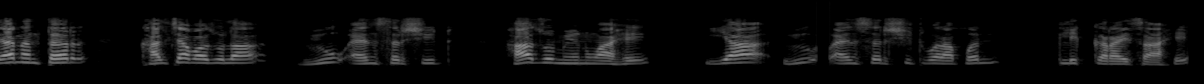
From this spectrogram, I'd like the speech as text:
त्यानंतर खालच्या बाजूला व्ह्यू अँसर शीट हा जो मेनू आहे या व्ह्यू अँसर शीट वर आपण क्लिक करायचं आहे.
